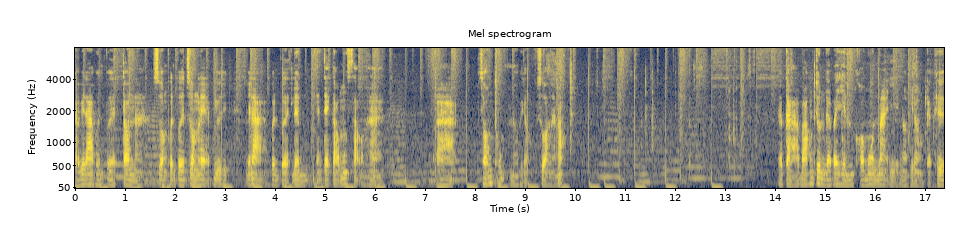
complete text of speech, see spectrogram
กับเวลาเพิ่นเปิดตอนหน้าช่วงเพิ่นเปิดช่วงแรกอยู่เวลาเพิ่นเปิดเริ่มตั้งแต่9:00นเช้าหาอ่า 2ทุ่มเนาะพี่น้องช่วงนั้นเนาะแล้วก็บางคำจุนก็ไปเห็นข้อมูลมาอีกเนาะพี่น้องก็คือ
